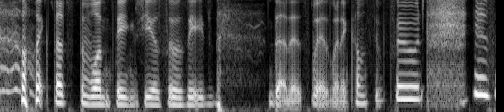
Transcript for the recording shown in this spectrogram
like, that's the one thing she associates. Dennis with when it comes to food is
